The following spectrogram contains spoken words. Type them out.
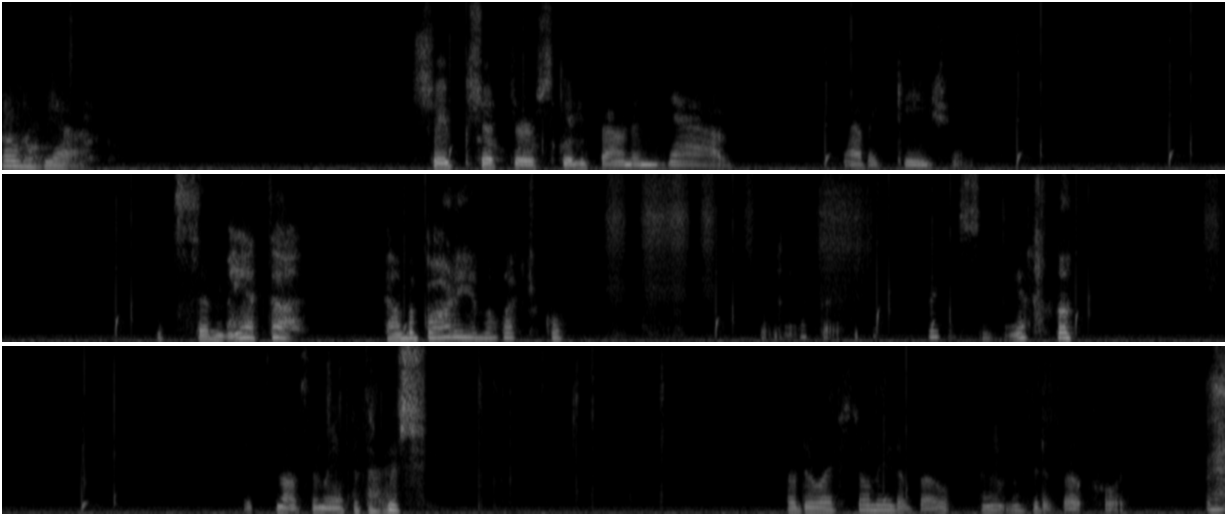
Oh yeah. Shapeshifter, skin found, in nav. Navigation. It's Samantha. Found the body in electrical. Samantha. Freaking Samantha. It's not Samantha, that is she. Oh, do I still need a vote? I don't know who to vote for.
